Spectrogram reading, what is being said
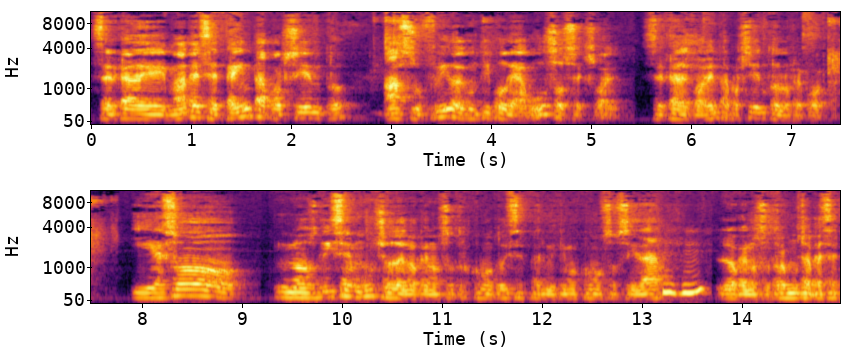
Cerca de más del 70% ha sufrido algún tipo de abuso sexual. Cerca del 40% lo reporta. Y eso nos dice mucho de lo que nosotros, como tú dices, permitimos como sociedad, lo que nosotros muchas veces,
